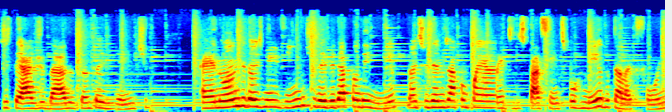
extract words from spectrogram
de ter ajudado tanta gente. É, no ano de 2020, devido à pandemia, nós fizemos acompanhamento dos pacientes por meio do telefone.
